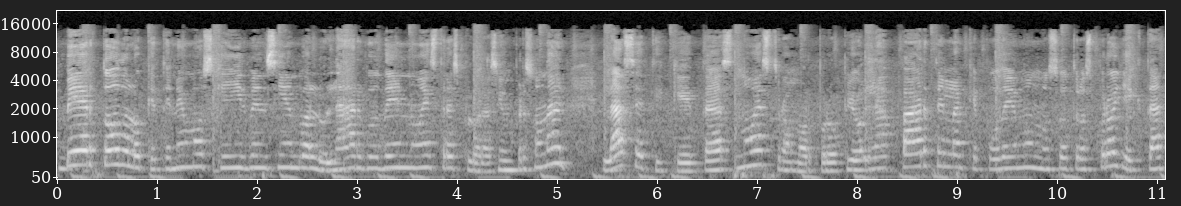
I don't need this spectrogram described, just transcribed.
ver todo lo que tenemos que ir venciendo a lo largo de nuestra exploración personal, las etiquetas, nuestro amor propio, la parte en la que podemos nosotros proyectar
